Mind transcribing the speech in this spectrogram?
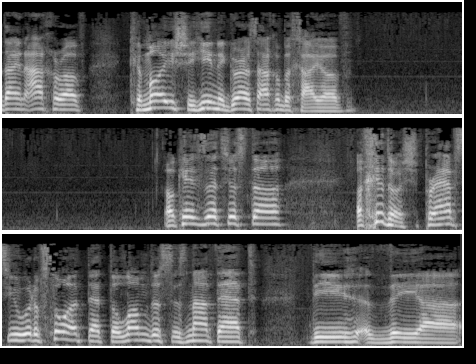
adayin acharav kemoy shehi negreres achar. Okay, so that's just uh, a chidush. Perhaps you would have thought that the lumdus is not that the the uh,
